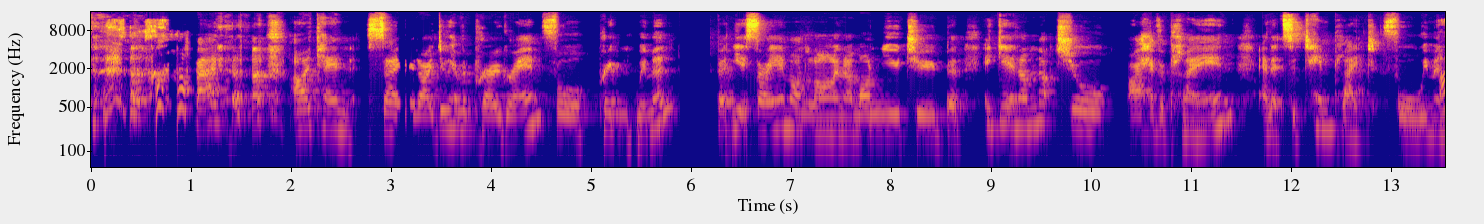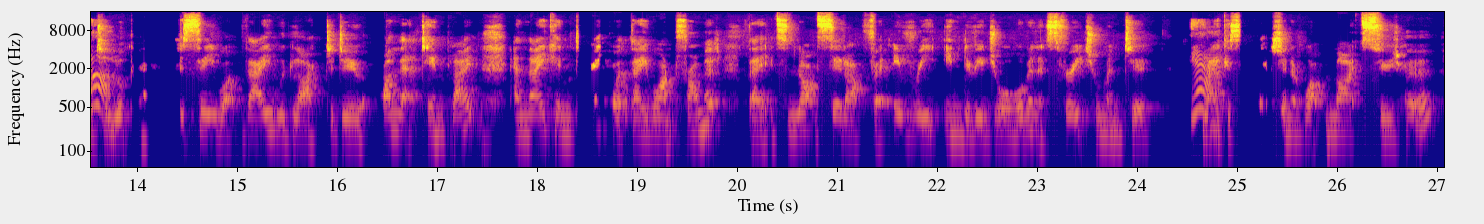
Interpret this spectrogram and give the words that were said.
but I can say that I do have a program for pregnant women but yes, I am online. I'm on YouTube. But again, I'm not sure I have a plan and it's a template for women oh. to ah. look at to see what they would like to do on that template and they can take what they want from it. They, it's not set up for every individual woman. It's for each woman to yeah. make a selection of what might suit her.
